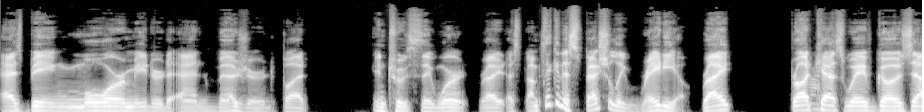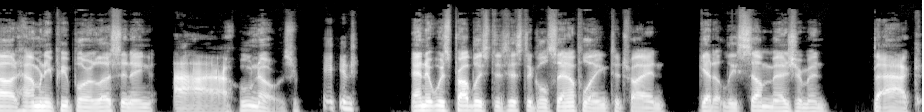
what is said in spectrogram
as being more metered and measured, but in truth, they weren't. Right. I'm thinking especially radio. Right. Broadcast wave goes out. How many people are listening? Ah, who knows? and it was probably statistical sampling to try and get at least some measurement back.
